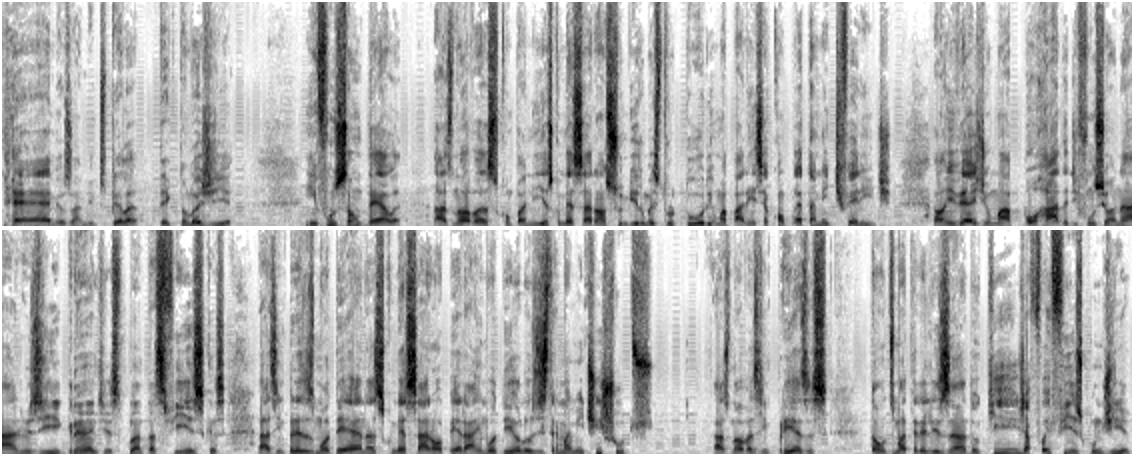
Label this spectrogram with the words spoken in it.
É, meus amigos, pela tecnologia. Em função dela, as novas companhias começaram a assumir uma estrutura e uma aparência completamente diferente. Ao invés de uma porrada de funcionários e grandes plantas físicas, as empresas modernas começaram a operar em modelos extremamente enxutos. As novas empresas estão desmaterializando o que já foi físico um dia.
